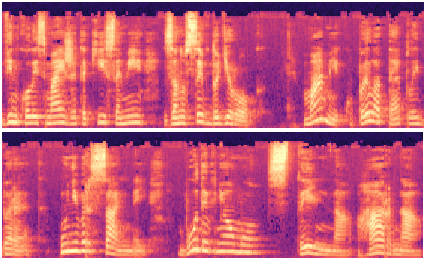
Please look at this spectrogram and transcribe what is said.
Він колись майже такі самі заносив до дірок. Мамі купила теплий берет, універсальний. Буде в ньому стильна, гарна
